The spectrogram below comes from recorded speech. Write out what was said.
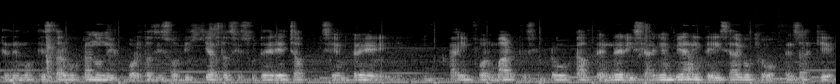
Tenemos que estar buscando, no importa si sos de izquierda, si sos de derecha, siempre a informarte, siempre busca aprender. Y si alguien viene y te dice algo que vos pensás que,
